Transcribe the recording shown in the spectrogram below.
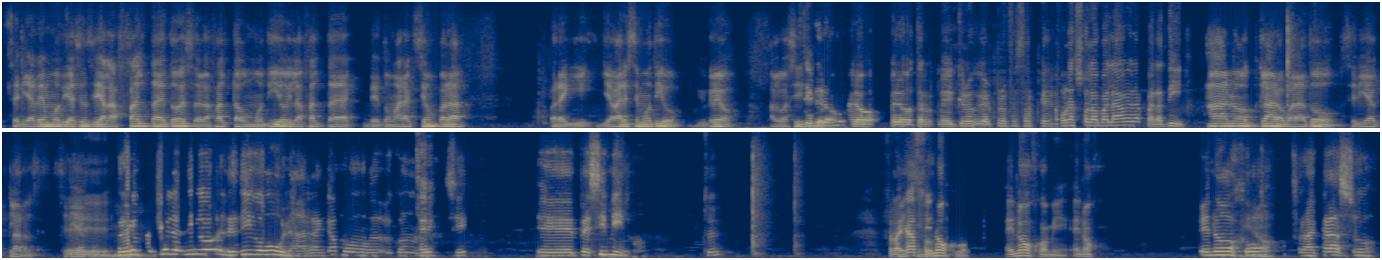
sería desmotivación, sería la falta de todo eso, la falta de un motivo y la falta de, de tomar acción para, para llevar ese motivo, yo creo, algo así. Sí, pero, pero, pero te- creo que el profesor tiene una sola palabra para ti. Ah, no, claro, para todo, sería, claro, sería Eh, como- Por ejemplo, yo les digo, les digo una, arrancamos con una, Sí. ¿sí? Eh, pesimismo. ¿sí? Fracaso. Enojo. Enojo a mí, enojo. enojo, Enojo. fracaso.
